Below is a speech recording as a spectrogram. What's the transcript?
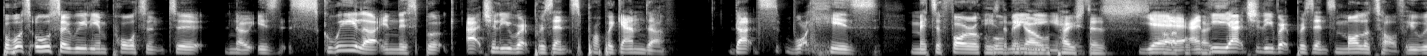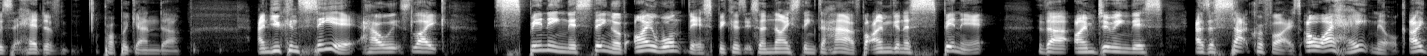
But what's also really important to note is that Squealer in this book actually represents propaganda. That's what his metaphorical He's the big old posters. Yeah, and he actually represents Molotov, who was the head of propaganda. And you can see it how it's like spinning this thing of I want this because it's a nice thing to have, but I'm going to spin it that I'm doing this as a sacrifice. Oh, I hate milk. I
